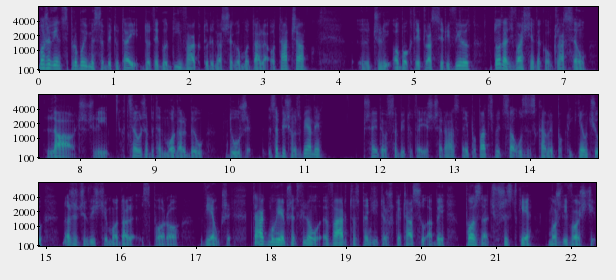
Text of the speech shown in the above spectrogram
Może więc spróbujmy sobie tutaj do tego diva, który naszego modala otacza, y, czyli obok tej klasy reveal, dodać właśnie taką klasę large, czyli chcę, żeby ten model był duży. Zapiszę zmiany, Przejdę sobie tutaj jeszcze raz, no i popatrzmy, co uzyskamy po kliknięciu. No rzeczywiście model sporo większy. Tak jak mówiłem przed chwilą, warto spędzić troszkę czasu, aby poznać wszystkie możliwości.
